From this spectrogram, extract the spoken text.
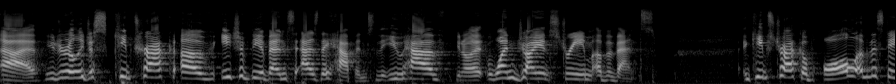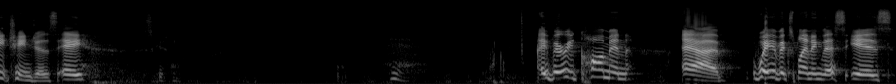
Uh, you really just keep track of each of the events as they happen so that you have you know, one giant stream of events. It keeps track of all of the state changes, a excuse me, a very common uh, way of explaining this is,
